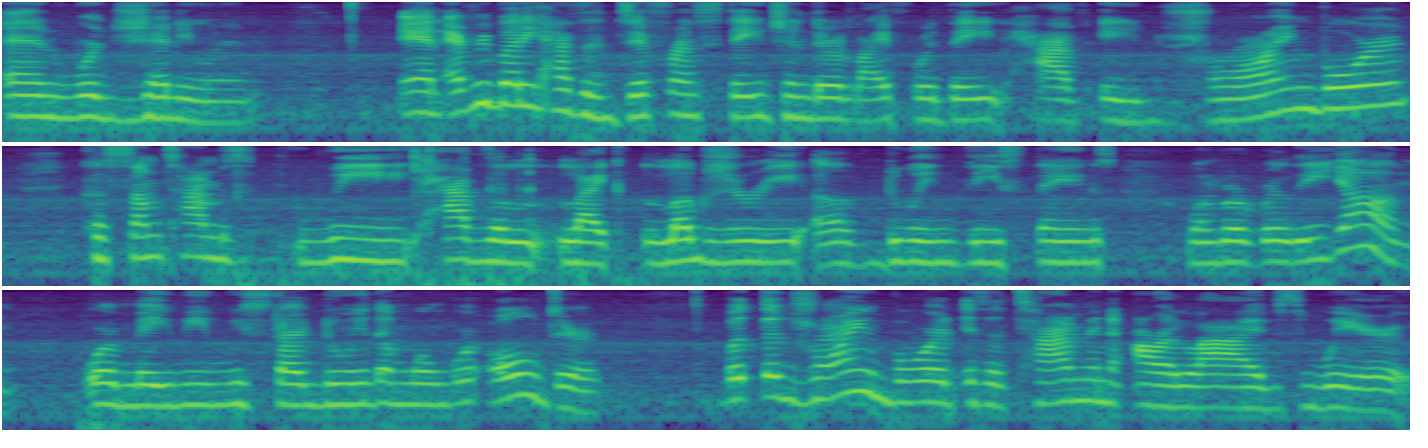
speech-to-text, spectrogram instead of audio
and were genuine. And everybody has a different stage in their life where they have a drawing board because sometimes we have the like luxury of doing these things when we're really young or maybe we start doing them when we're older but the drawing board is a time in our lives where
